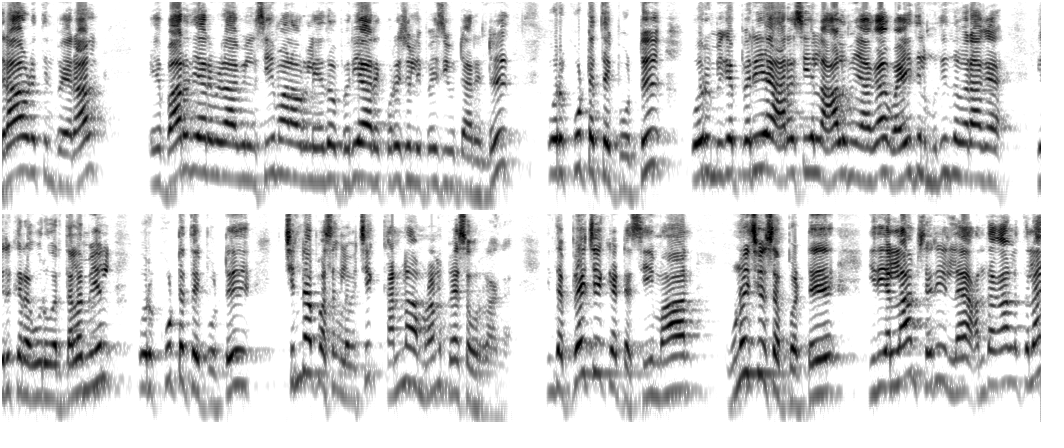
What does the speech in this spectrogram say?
திராவிடத்தின் பெயரால் பாரதியார் விழாவில் சீமான் அவர்கள் ஏதோ பெரியாரை குறை சொல்லி பேசிவிட்டார் என்று ஒரு கூட்டத்தை போட்டு ஒரு மிகப்பெரிய அரசியல் ஆளுமையாக வயதில் முதிர்ந்தவராக இருக்கிற ஒருவர் தலைமையில் ஒரு கூட்டத்தை போட்டு சின்ன பசங்களை வச்சு கண்ணாமனான்னு பேச விடுறாங்க. இந்த பேச்சை கேட்ட சீமான் உணர்ச்சி வசப்பட்டு இது எல்லாம் சரியில்லை அந்த காலத்தில்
